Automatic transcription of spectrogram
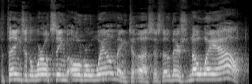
The things of the world seem overwhelming to us as though there's no way out.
